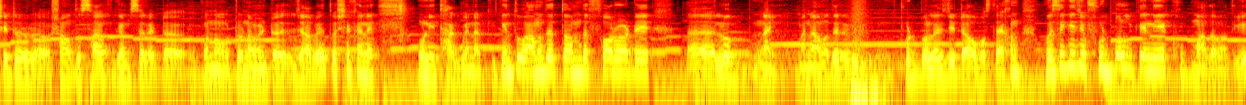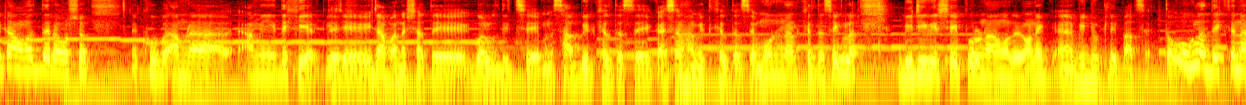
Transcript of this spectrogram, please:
সেটার সম্ভবত সার্ফ গেমসের একটা কোনো টুর্নামেন্টে যাবে, তো সেখানে উনি থাকবেন আর কি। কিন্তু আমাদের তো আমাদের ফরওয়ার্ডে লোক নাই। মানে আমাদের ফুটবলের যেটা অবস্থা। এখন হয়েছে কি যে ফুটবলকে নিয়ে খুব মাতামাতি। এটা আমাদের অবশ্য খুব আমরা আমি দেখি আর কি যে জাপানের সাথে গোল দিচ্ছে মানে সাব্বির খেলতেছে কায়সার হামিদ খেলতেছে মুন্নার খেলতেছে এগুলো বিটিভির সেই পুরোনো আমলের অনেক ভিডিও ক্লিপ আছে। তো ওগুলো দেখতে না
